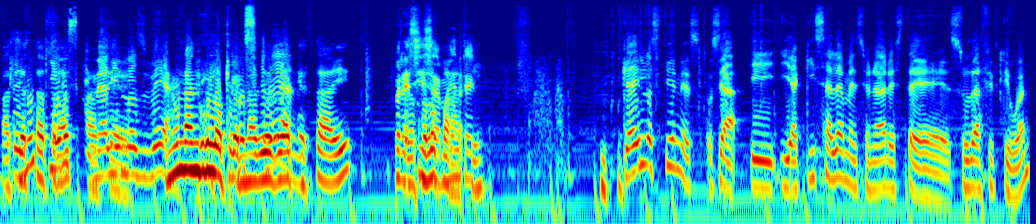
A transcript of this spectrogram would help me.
así Que no atrás, que nadie que- los vea. en un ángulo que nadie vea que está ahí, Precisamente. que ahí los tienes. O sea, y, y aquí sale a mencionar este Suda 51.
